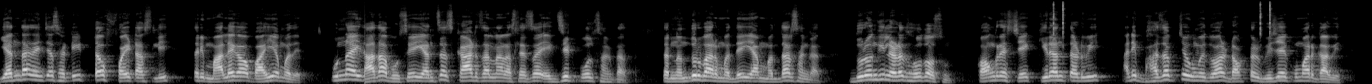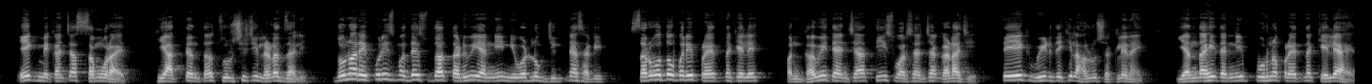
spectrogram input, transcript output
यंदा त्यांच्यासाठी टफ फाईट असली तरी मालेगाव बाह्यमध्ये पुन्हा एक दादा भुसे यांचंच काढ चालणार असल्याचं एक्झिट पोल सांगतात. तर नंदुरबारमध्ये या मतदारसंघात दुरंगी लढत होत असून काँग्रेसचे किरण तडवी आणि भाजपचे उमेदवार डॉक्टर विजयकुमार गावित एकमेकांच्या समोर आहेत. ही अत्यंत चुरशीची लढत झाली. दोन हजार एकोणीसमध्ये सुद्धा तडवी यांनी निवडणूक जिंकण्यासाठी सर्वतोपरी प्रयत्न केले पण गवित यांच्या तीस वर्षांच्या गडाची ते एक वीट देखील हलू शकले नाहीत. यंदाही त्यांनी पूर्ण प्रयत्न केले आहेत.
